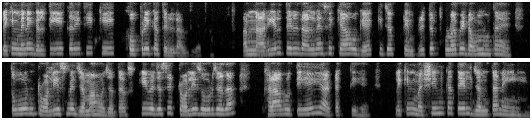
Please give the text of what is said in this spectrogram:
लेकिन मैंने गलती ये करी थी कि खोपरे का तेल डाल दिया था। अब नारियल तेल डालने से क्या हो गया कि जब टेम्परेचर थोड़ा भी डाउन होता है, तो वो उन ट्रॉलीज़ में जमा हो जाता है। उसकी वजह से ट्रॉलीज़ और ज़्यादा खराब होती है या अटकती है, लेकिन मशीन का तेल जमता नहीं है।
